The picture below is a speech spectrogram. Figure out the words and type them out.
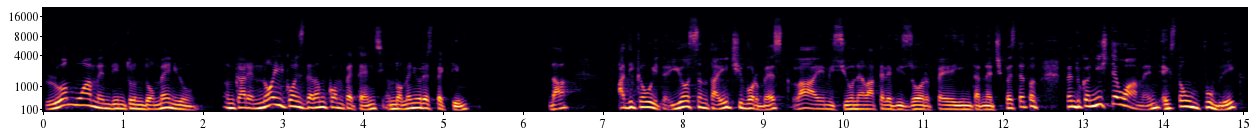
Luăm oameni dintr-un domeniu în care noi îi considerăm competenți, în domeniul respectiv, da? Adică, uite, eu sunt aici și vorbesc la emisiune, la televizor, pe internet și peste tot. Pentru că niște oameni, există un public,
